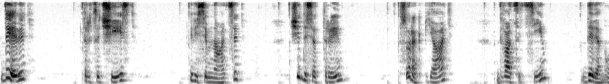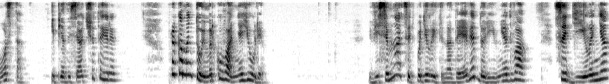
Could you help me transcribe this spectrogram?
9, 36, 18, 63, 45, 27, 90 і 54. Прокоментуй міркування Юлі. 18 поділити на 9 дорівнює 2. Це ділення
